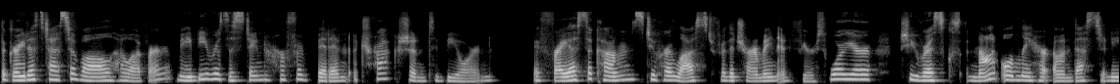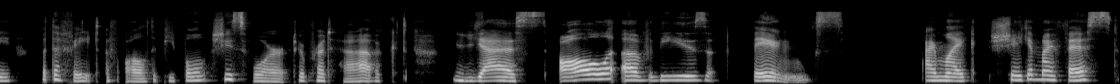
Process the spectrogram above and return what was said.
The greatest test of all, however, may be resisting her forbidden attraction to Bjorn. If Freya succumbs to her lust for the charming and fierce warrior, she risks not only her own destiny, but the fate of all the people she swore to protect. Yes, all of these things. I'm like shaking my fist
